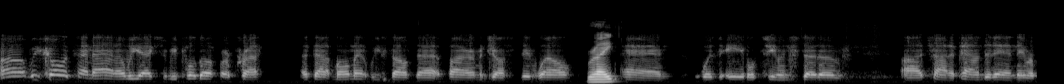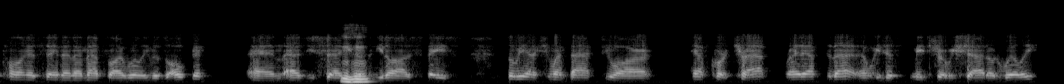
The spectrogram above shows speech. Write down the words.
Uh, we call it timeout. We actually we pulled off our press at that moment. We felt that Byram adjusted well Right. and was able to instead of uh, trying to pound it in, they were pulling us in, and then that's why Willie was open. And as you said, he Mhm. doesn't need a lot of space, so we actually went back to our half court trap right after that, and we just made sure we shadowed Willie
